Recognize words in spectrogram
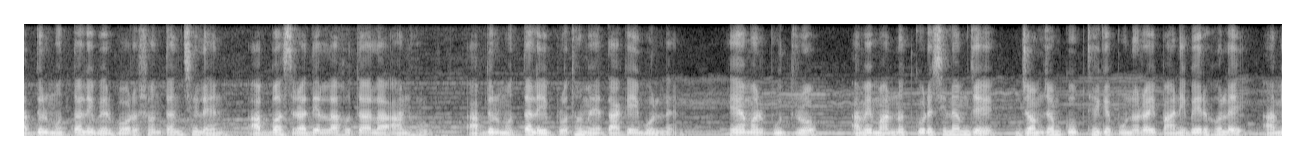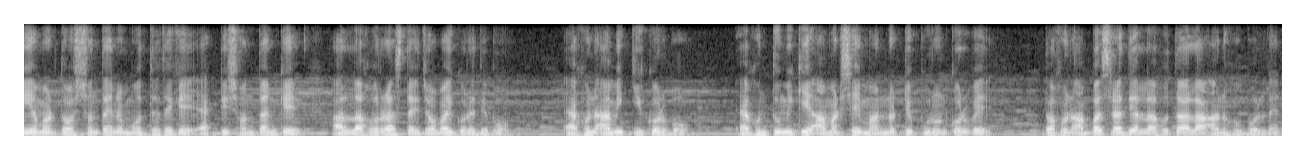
আব্দুল মুত্তালিবের বড় সন্তান ছিলেন আব্বাস রাদিয়াল্লাহ তাআলা আনহু। আব্দুল মুত্তালিব প্রথমে তাকেই বললেন, হে আমার পুত্র, আমি মান্যত করেছিলাম যে জমজম কূপ থেকে পুনরায় পানি বের হলে আমি আমার দশ সন্তানের মধ্যে থেকে একটি সন্তানকে আল্লাহর রাস্তায় জবাই করে দেব। এখন আমি কি করব। এখন তুমি কি আমার সেই মান্যতটি পূরণ করবে? তখন আব্বাস রাদিয়াল্লাহু তাআলা আনহু বললেন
